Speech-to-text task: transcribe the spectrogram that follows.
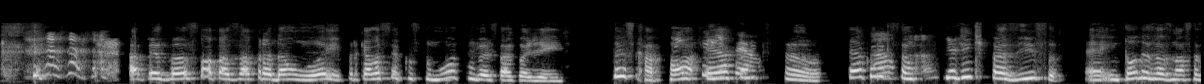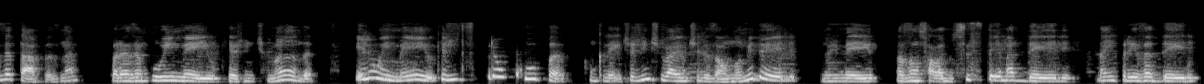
a pessoa só passar para dar um oi porque ela se acostumou a conversar com a gente. Então, esse rapó é a conexão. É a conexão. Uhum. E a gente faz isso é, em todas as nossas etapas, né? Por exemplo, o e-mail que a gente manda, ele é um e-mail que a gente se preocupa com o cliente. A gente vai utilizar o nome dele no e-mail, nós vamos falar do sistema dele, da empresa dele,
